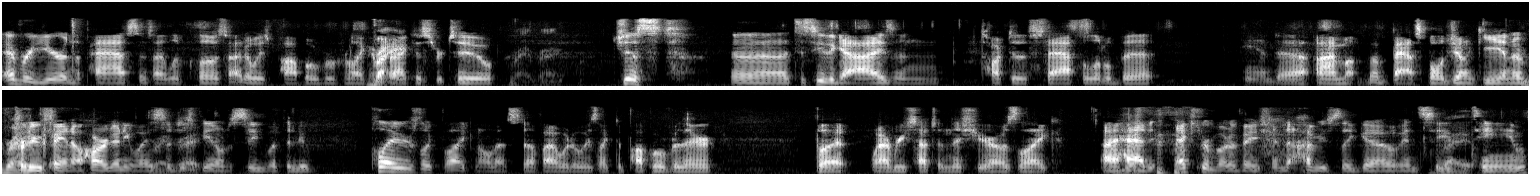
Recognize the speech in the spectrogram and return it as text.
every year in the past since I lived close, I'd always pop over for like a Right. practice or two, Right, right. just uh, to see the guys and talk to the staff a little bit. and uh, I'm a, a basketball junkie and a Right. Purdue fan at heart anyway. so just right. being able to see what the new players looked like and all that stuff, I would always like to pop over there. But when I reached out to them this year, I was like, I had extra motivation to obviously go and see the team,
